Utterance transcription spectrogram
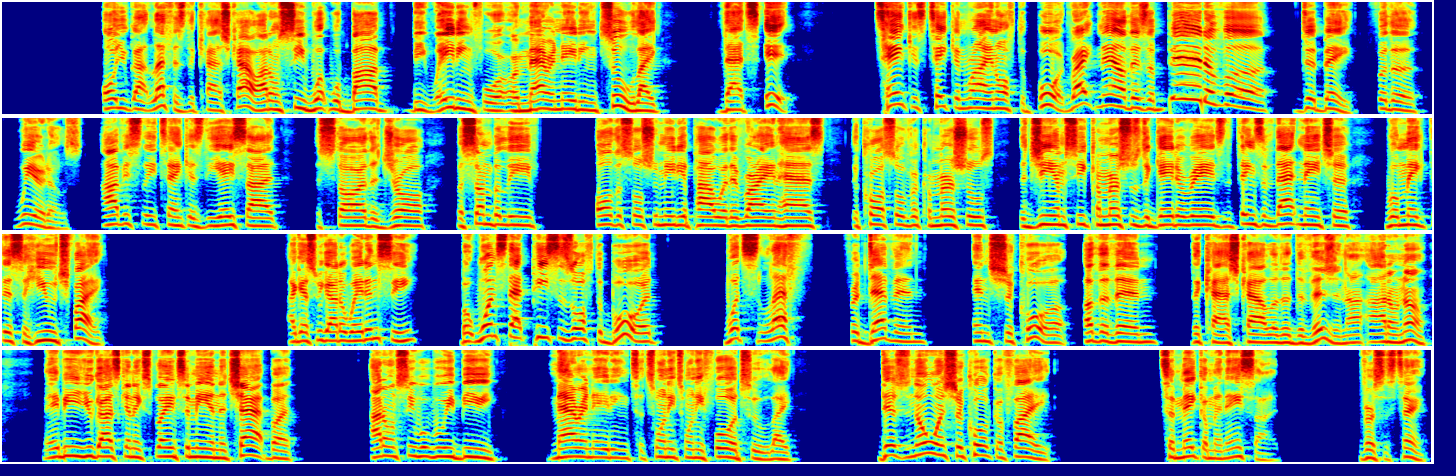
all you got left is the cash cow. I don't see what would Bob be waiting for or marinating to. Like, that's it. Tank is taking Ryan off the board. Right now, there's a bit of a debate for the weirdos. Obviously, Tank is the A side, the star, the draw, but some believe all the social media power that Ryan has, the crossover commercials, the GMC commercials, the Gatorades, the things of that nature will make this a huge fight. I guess we got to wait and see. But once that piece is off the board, what's left for Devin and Shakur other than the cash cow of the division? I, I don't know. Maybe you guys can explain to me in the chat, but I don't see what we be marinating to 2024 to. Like, there's no one Shakur could fight to make him an A side versus Tank.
